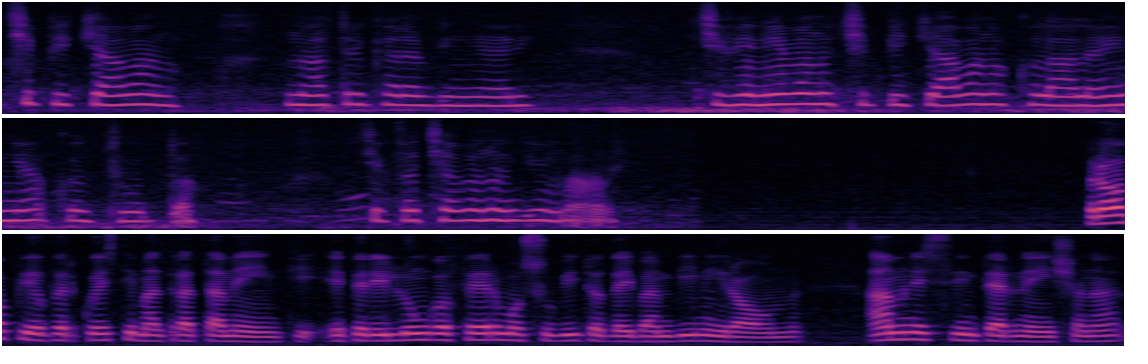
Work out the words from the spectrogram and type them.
Ci picchiavano altri carabinieri. Ci venivano, ci picchiavano con la legna, con tutto. Ci facevano di male. Proprio per questi maltrattamenti e per il lungo fermo subito dai bambini rom, Amnesty International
